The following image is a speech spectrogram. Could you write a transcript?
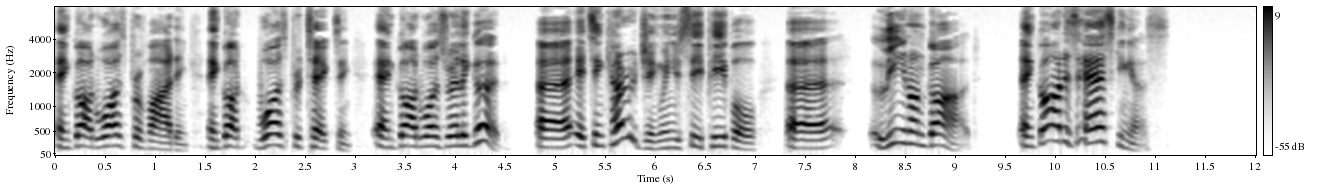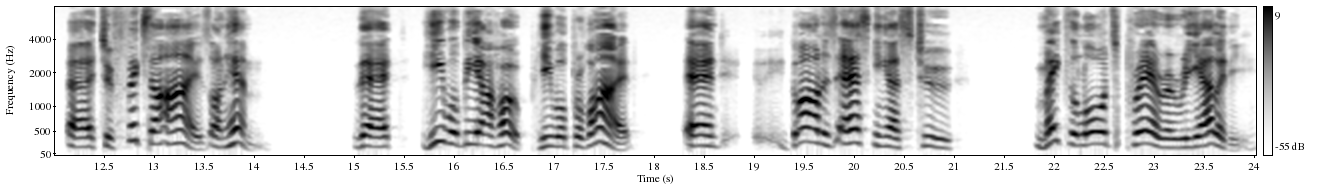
and God was providing, and God was protecting, and God was really good. Uh, it's encouraging when you see people uh, lean on God. And God is asking us uh, to fix our eyes on Him, that He will be our hope, He will provide. And God is asking us to make the Lord's Prayer a reality,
